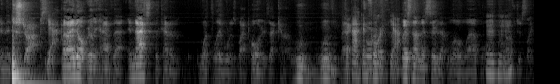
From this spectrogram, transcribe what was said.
and it just drops Yeah. but i don't really have that and that's the kind of what's labeled as bipolar is that kind of woom woom back, Back and forth. Yeah. but it's not necessarily that low level Mhm. of just like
